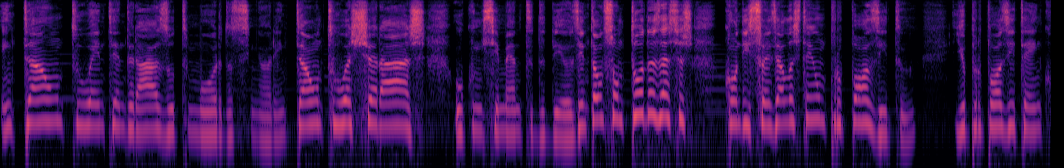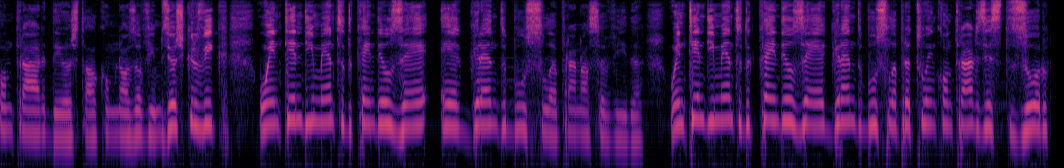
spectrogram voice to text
Então tu entenderás o temor do Senhor, então tu acharás o conhecimento de Deus. Então são todas essas condições, elas têm um propósito. E o propósito é encontrar Deus, tal como nós ouvimos. Eu escrevi que o entendimento de quem Deus é é a grande bússola para a nossa vida. O entendimento de quem Deus é é a grande bússola para tu encontrares esse tesouro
